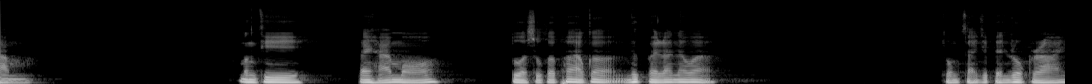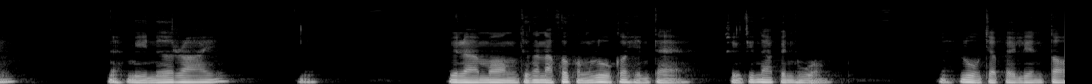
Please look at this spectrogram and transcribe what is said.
ต่ำบางทีไปหาหมอตรวจสุขภาพก็นึกไปแล้วนะว่า สงสัยจะเป็นโรคร้ายนะมีเนื้อร้ายนะเวลามองถึงอนาคตของลูกก็เห็นแต่สิ่งที่น่าเป็นห่วงลูกจะไปเรียนต่อ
